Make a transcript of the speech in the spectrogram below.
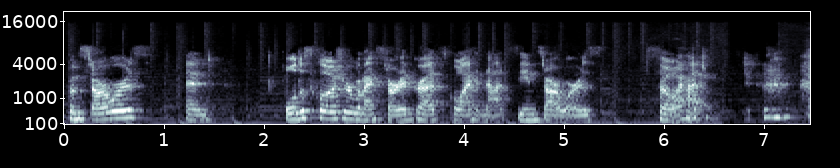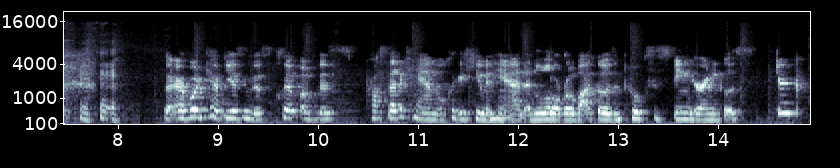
from Star Wars and full disclosure when I started grad school I had not seen Star Wars. So I had to so everyone kept using this clip of this prosthetic hand look like a human hand, and the little robot goes and pokes his finger, and he goes jerk.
